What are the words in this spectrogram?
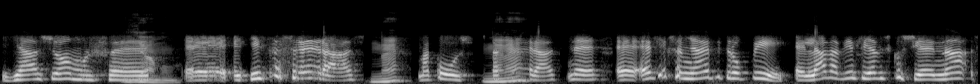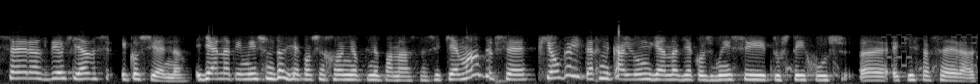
Γεια σου, όμορφε. Γεια μου. Ε, εκεί στα Σέρας, Ναι. Μ' ακούς, Ναι, στα ναι. Σέρας, ναι, ε, έφτιαξα μια επιτροπή Ελλάδα 2021, Σέρας 2021 για να τιμήσουν τα 200 χρόνια από την Επανάσταση και μάντεψε ποιον καλλιτέχνη καλούν για να διακοσμήσει τους τοίχους ε, εκεί στα Σέρας.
